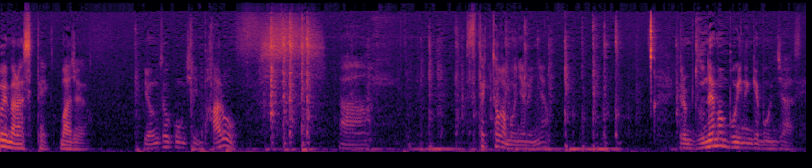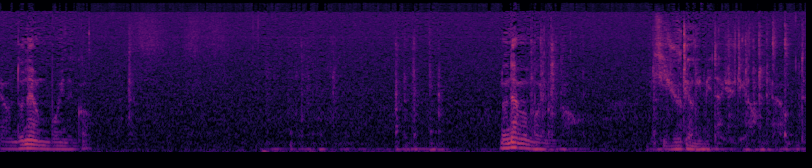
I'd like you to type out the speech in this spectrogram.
소위 말하는 스펙. 맞아요. 영석 공신 바로. 아 스펙터가 뭐냐면요. 여러분 눈에만 보이는 게 뭔지 아세요? 눈에만 보이는 거? 눈에만 보이는 거. 이게 유령입니다 유령 여러분들.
